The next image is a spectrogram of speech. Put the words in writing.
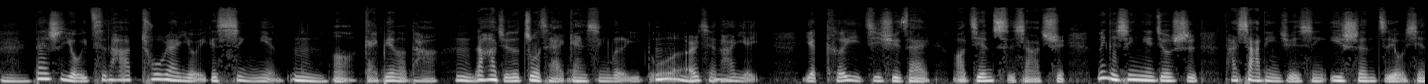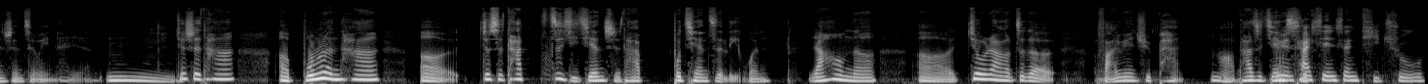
嗯、但是有一次，他突然有一个信念，嗯、呃、改变了他，嗯、让他觉得做起来甘心乐意多了，嗯、而且他也。也可以继续再啊坚持下去。那个信念就是他下定决心，一生只有先生这位男人。嗯，就是他呃，不论他呃，就是他自己坚持他不签字离婚，然后呢，呃，就让这个法院去判。啊，他是坚持，因为他先生提出。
